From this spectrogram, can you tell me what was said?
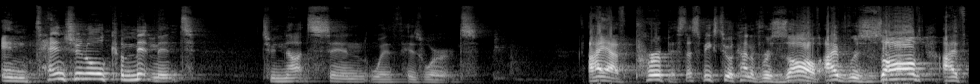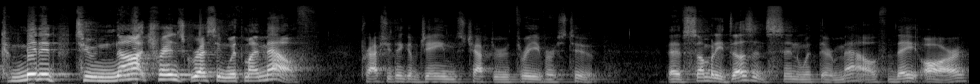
intentional commitment to not sin with his words. I have purpose. That speaks to a kind of resolve. I've resolved, I've committed to not transgressing with my mouth. Perhaps you think of James chapter 3, verse 2. That if somebody doesn't sin with their mouth, they are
